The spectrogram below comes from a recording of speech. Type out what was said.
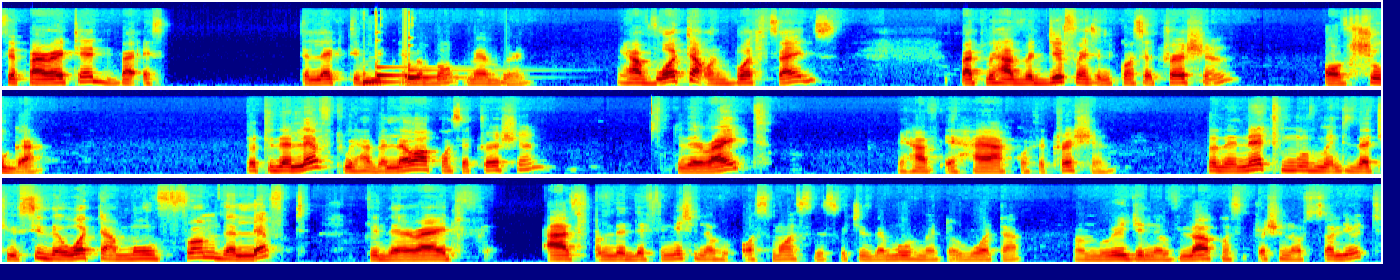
separated by a selectively permeable membrane. We have water on both sides, but we have a difference in concentration of sugar. So to the left, we have a lower concentration. To the right, we have a higher concentration. So the net movement is that you see the water move from the left to the right as from the definition of osmosis, which is the movement of water from region of low concentration of solute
